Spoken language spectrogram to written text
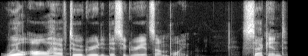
We'll all have to agree to disagree at some point. Second,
